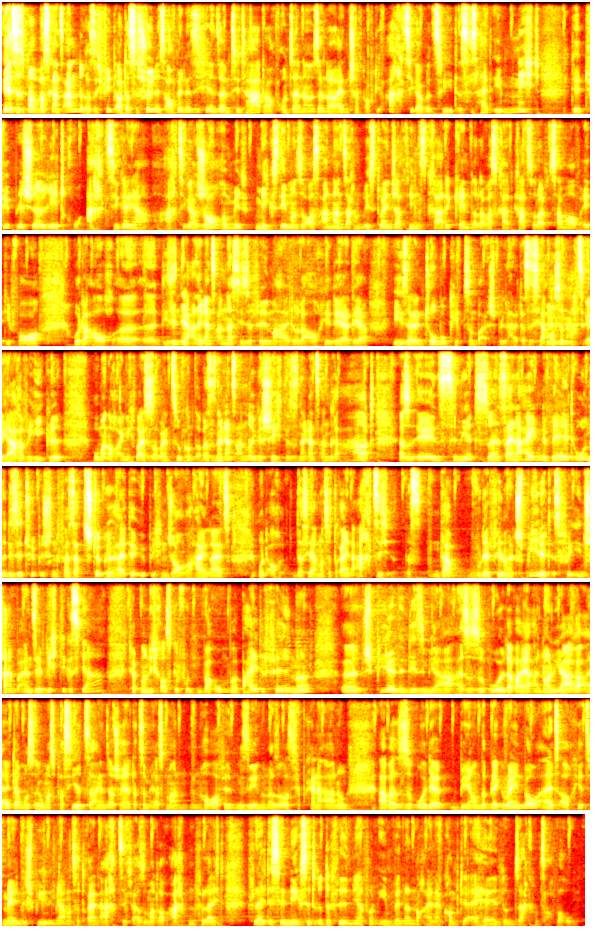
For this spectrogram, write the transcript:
Ja, es ist mal was ganz anderes. Ich finde auch, dass es schön ist, auch wenn er sich hier in seinem Zitat auch und seiner, seiner Leidenschaft auf die 80er bezieht. Es ist halt eben nicht der typische Retro-80er 80er Genre-Mix, den man so aus anderen Sachen wie Stranger Things gerade kennt oder was gerade so läuft, Summer of 84 oder auch, äh, äh, die sind ja alle ganz anders, diese Filme halt. Oder auch hier der, der wie hieß er denn, Turbo Kid zum Beispiel halt. Das ist ja auch so ein 80er-Jahre-Vehikel, wo man auch eigentlich weiß, was auf einen zukommt, aber es ist eine ganz andere Geschichte, es ist eine ganz andere Art. Also er inszeniert seine eigene Welt ohne diese typischen typischen Versatzstücke halt der üblichen Genre-Highlights. Und auch das Jahr 1983, das, da wo der Film halt spielt, ist für ihn scheinbar ein sehr wichtiges Jahr. Ich habe noch nicht rausgefunden, warum, weil beide Filme äh, spielen in diesem Jahr. Also sowohl, da war er neun Jahre alt, da muss irgendwas passiert sein. Wahrscheinlich hat er zum ersten Mal einen Horrorfilm gesehen oder sowas, ich habe keine Ahnung. Aber sowohl der Beyond the Black Rainbow als auch jetzt Mandy spielen im Jahr 1983. Also mal darauf achten, vielleicht, vielleicht ist der nächste dritte Film ja von ihm, wenn dann noch einer kommt, ja erhellend und sagt uns auch warum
